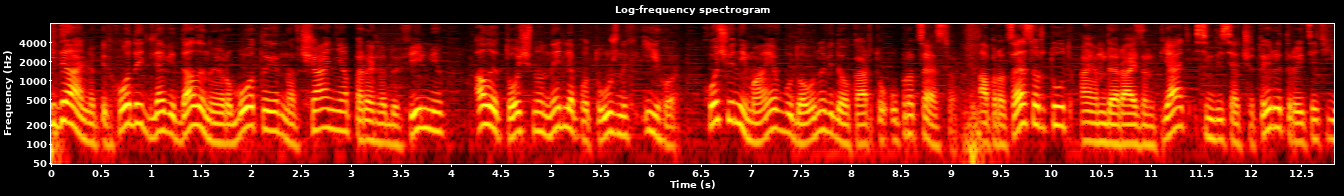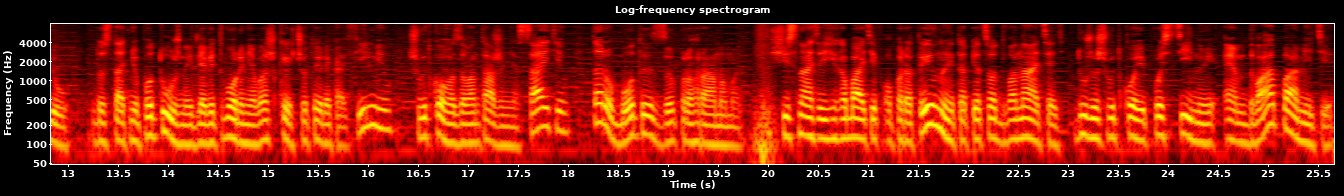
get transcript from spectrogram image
Ідеально підходить для віддаленої роботи, навчання, перегляду фільмів, але точно не для потужних ігор. Хоч він і має вбудовану відеокарту у процесор. А процесор тут AMD Ryzen 5 7430U, достатньо потужний для відтворення важких 4К фільмів, швидкого завантаження сайтів та роботи з програмами. 16 ГБ оперативної та 512 дуже швидкої постійної M2 пам'яті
